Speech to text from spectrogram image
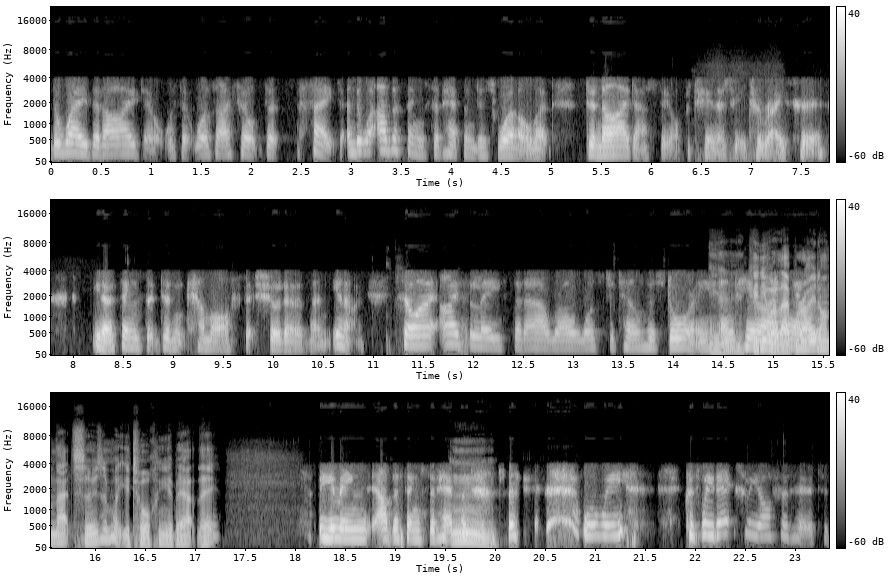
the way that I dealt with it was I felt that fate, and there were other things that happened as well that denied us the opportunity to raise her. You know, things that didn't come off that should have, and you know. So I, I believe that our role was to tell her story. Yeah. And Can you I elaborate am. on that, Susan, what you're talking about there? You mean other things that happened? Mm. well, we, because we'd actually offered her to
